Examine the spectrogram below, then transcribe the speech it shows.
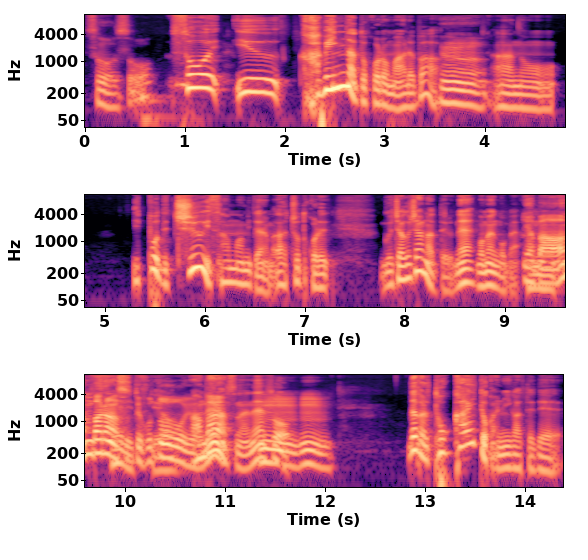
そうそそういう過敏なところもあれば、う。うん。あの、一方で注意散漫みたいな、あ、ちょっとこれ、ぐちゃぐちゃになってるね。ごめんごめん。いや、まあ、のアンバランスってことよね。アンバランスだね、そう。んうん。だから都会とか苦手で、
